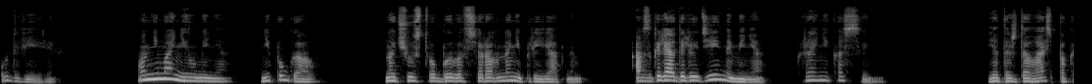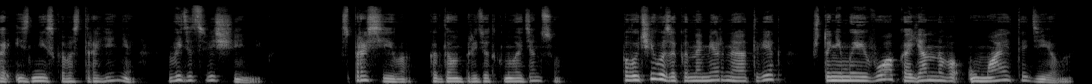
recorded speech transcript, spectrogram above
у двери. Он не манил меня, не пугал, но чувство было все равно неприятным, а взгляды людей на меня крайне косыми. Я дождалась, пока из низкого строения выйдет священник. Спросила, когда он придет к младенцу. Получила закономерный ответ, что не моего окаянного ума это дело.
